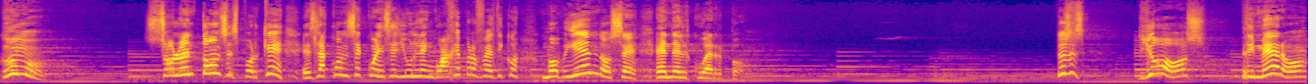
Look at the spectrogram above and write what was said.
¿Cómo? Solo entonces, ¿por qué? Es la consecuencia de un lenguaje profético moviéndose en el cuerpo. Entonces, Dios primero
